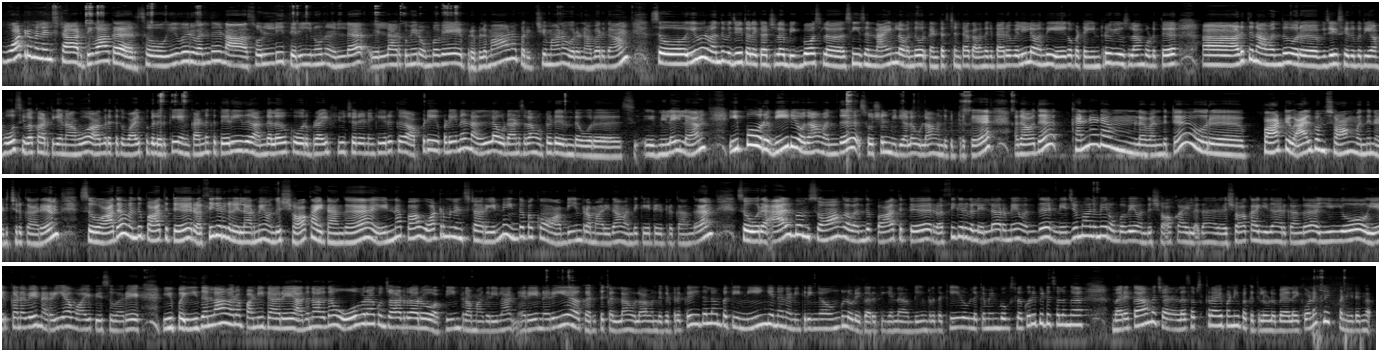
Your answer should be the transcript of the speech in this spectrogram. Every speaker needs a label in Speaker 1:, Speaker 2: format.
Speaker 1: Watermelon star Diwakar. So இவர் வந்து நான் சொல்லி தெரியணும்னு இல்லை. எல்லாருக்குமே ரொம்பவே பிரபலமான பரிச்சயமான ஒரு நபர் தான். ஸோ இவர் வந்து விஜய் தொலைக்காட்சியில் பிக் பாஸில் சீசன் நைனில் வந்து ஒரு கண்டஸ்டண்ட்டாக கலந்துக்கிட்டார் வெளியில் வந்து ஏகப்பட்ட இன்டர்வியூஸ்லாம் கொடுத்து அடுத்து நான் வந்து ஒரு விஜய் சேதுபதியாகவோ சிவகார்த்திகேயனாகவோ ஆகிறதுக்கு வாய்ப்புகள் இருக்குது என் கண்ணுக்கு தெரியுது. அந்த அளவுக்கு ஒரு பிரைட் ஃப்யூச்சர் எனக்கு இருக்குது அப்படி இப்படின்னு நல்ல உடான்ஸ்லாம் விட்டுட்டு இருந்த ஒரு நிலையில் இப்போ ஒரு வீடியோ தான் வந்து சோஷியல் மீடியாவில் உலா வந்துக்கிட்டு இருக்கு. அதாவது கன்னடமில் வந்துட்டு ஒரு பாட்டு ஆல்பம் சாங் வந்து நடிச்சிருக்காரு. ஸோ அதை வந்து பார்த்துட்டு ரசிகர்கள் எல்லாருமே வந்து ஷாக் ஆயிட்டாங்க. என்னப்பா வாட்டர்மெலன் ஸ்டார் என்ன இந்த பக்கம்? அப்படின்ற மாதிரி தான் வந்து கேட்டுக்கிட்டு இருக்காங்க. ஸோ ஒரு ஆல்பம் சாங்கை வந்து பார்த்துட்டு ரசிகர்கள் எல்லாருமே வந்து நிஜமாலுமே ரொம்பவே வந்து ஷாக் ஆகில தான் ஷாக் ஆகி தான் இருக்காங்க. ஐயோ ஏற்கனவே நிறையா வாய் பேசுவார். இப்போ இதெல்லாம் வேற பண்ணிட்டாரே. அதனால தான் ஓவராக கொஞ்சம் ஆடுறாரோ அப்படின்ற மாதிரிலாம் நிறைய நிறைய கருத்துக்கள்லாம் உலா வந்துக்கிட்டு இருக்கு. இதெல்லாம் பற்றி நீங்கள் என்ன நினைக்கிறீங்க? உங்களுடைய கருத்து என்ன? அப்படின்றத கீழே உள்ள கமெண்ட் பாக்ஸில் குறிப்பிட்டு சொல்லுங்கள் மறக்காமல் சேனலை சப்ஸ்கிரைப் பண்ணி பக்கத்தில் உள்ள பெல் ஐக்கோனை கிளிக் பண்ணிவிடுங்க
